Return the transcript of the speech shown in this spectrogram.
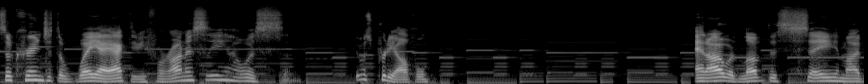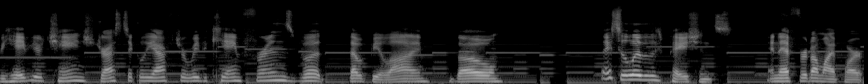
So cringe at the way I acted before, honestly, I was... Uh, it was pretty awful. And I would love to say my behavior changed drastically after we became friends, but that would be a lie. Though, thanks to Lily's patience and effort on my part,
